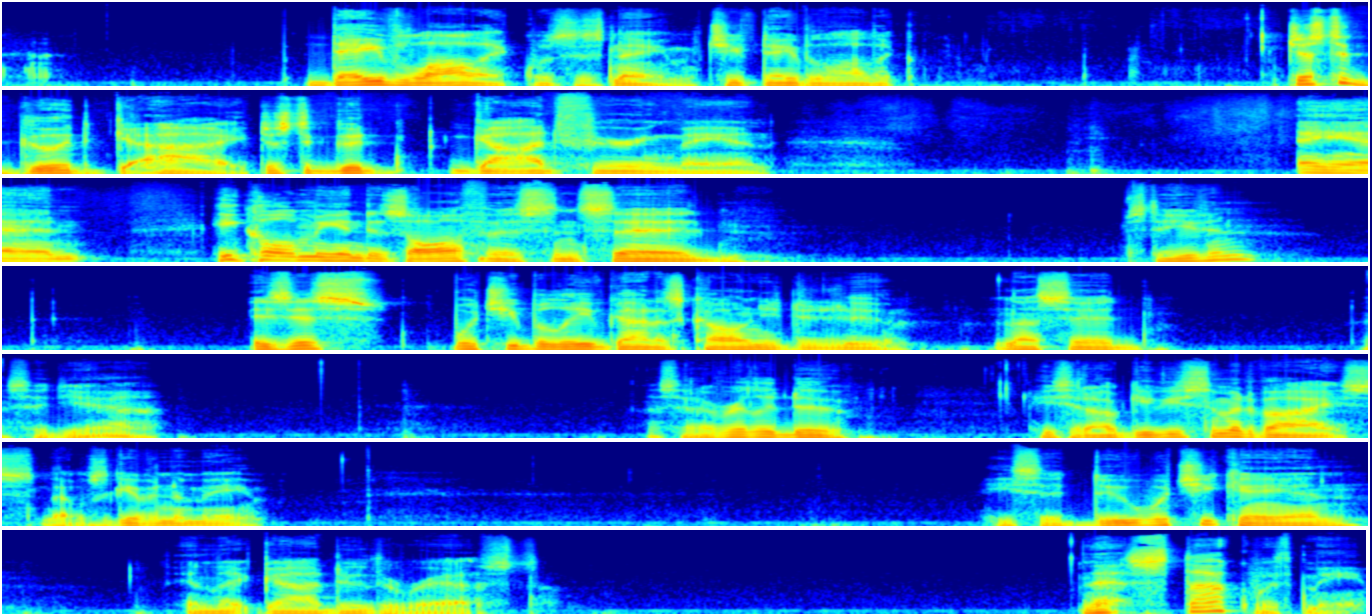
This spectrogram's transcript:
Dave Lollick was his name, Chief Dave Lollick. Just a good guy, just a good God fearing man. And he called me into his office and said, Stephen, is this what you believe God is calling you to do? And I said, I said, yeah. I said, I really do. He said, I'll give you some advice that was given to me. He said, Do what you can and let God do the rest. And that stuck with me.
